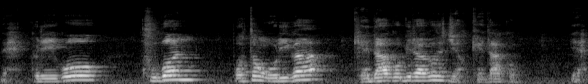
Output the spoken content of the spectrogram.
네, 그리고 9번 보통 우리가 개다굽이라고 그러죠. 개다굽. 예.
